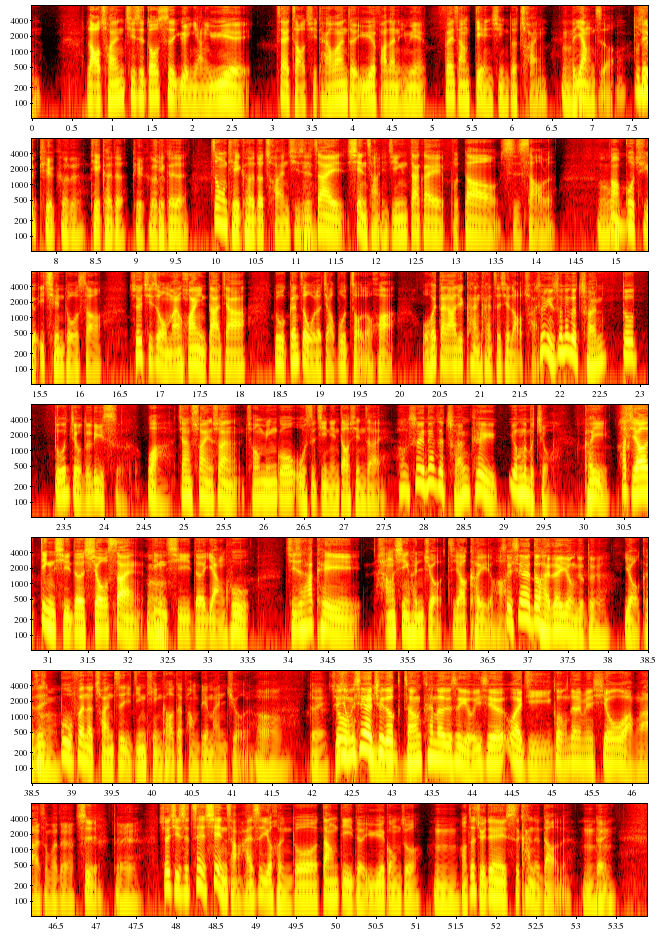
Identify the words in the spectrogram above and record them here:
老船其实都是远洋渔业在早期台湾的渔业发展里面非常典型的船的样子哦，不是铁壳的，铁壳的，铁壳铁壳的这种铁壳的船，其实在现场已经大概不到十艘了，啊，过去有一千多艘，所以其实我蛮欢迎大家，如果跟着我的脚步走的话，我会带大家去看看这些老船。所以你说那个船都多久的历史了？哇，这样算一算，从民国五十几年到现在哦，所以那个船可以用那么久。可以，它只要定期的修缮、定期的养护，其实它可以航行很久，只要可以的话。所以现在都还在用就对了。有，可是部分的船只已经停靠在旁边蛮久了。哦，对，所以我们现在去都常常看到，就是有一些外籍移工在那边修网啊什么的。是，对。所以其实，在现场还是有很多当地的渔业工作。嗯，哦，这绝对是看得到的。嗯，对。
